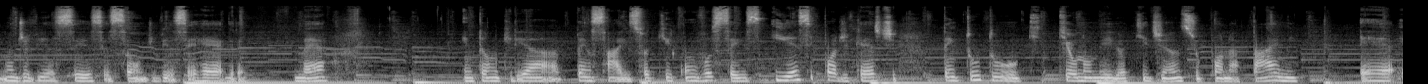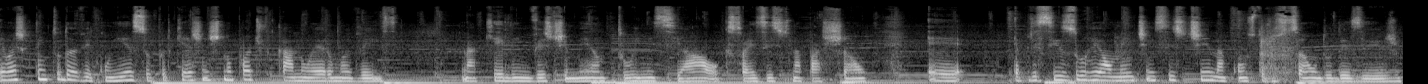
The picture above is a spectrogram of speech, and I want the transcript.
não devia ser exceção, devia ser regra, né? Então eu queria pensar isso aqui com vocês. E esse podcast tem tudo que, que eu nomeio aqui de Once Upon a Time. É, eu acho que tem tudo a ver com isso, porque a gente não pode ficar no era uma vez naquele investimento inicial que só existe na paixão. É, é preciso realmente insistir na construção do desejo,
